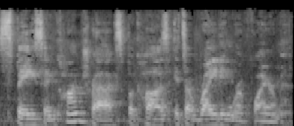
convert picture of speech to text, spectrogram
space in contracts because it's a writing requirement.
